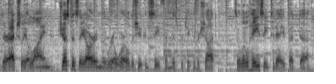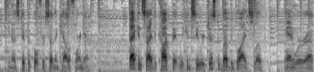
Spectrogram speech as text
They're actually aligned just as they are in the real world, as you can see from this particular shot. It's a little hazy today, but uh, you know it's typical for Southern California. Back inside the cockpit, we can see we're just above the glide slope, and we're uh,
